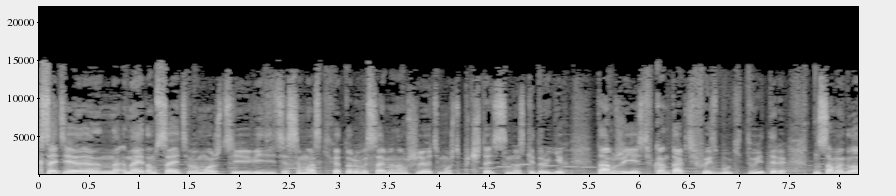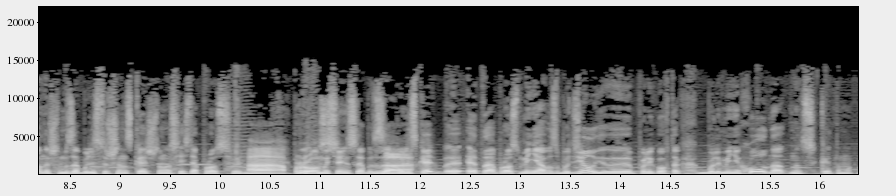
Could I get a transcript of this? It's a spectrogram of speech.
Кстати, э, на, на этом сайте вы можете видеть смс которые вы сами нам шлете, можете почитать смс других. Там же есть ВКонтакте, Фейсбуке, Твиттере. Но самое главное, что мы забыли совершенно сказать, что у нас есть опрос сегодня. А, опрос. Мы, мы сегодня заб- Да. забыли сказать. Э, Это опрос меня возбудил. э, Поляков так более-менее холодно относится к этому.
